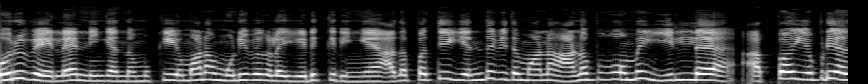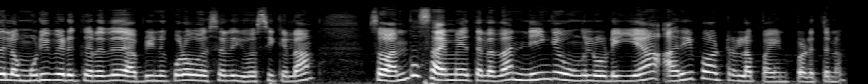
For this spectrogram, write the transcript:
ஒருவேளை நீங்கள் அந்த முக்கியமான முடிவுகளை எடுக்கிறீங்க. அதை பற்றி எந்த விதமான அனுபவமே இல்லை. அப்போ எப்படி அதில் முடிவு எடுக்கிறது அப்படின்னு கூட ஒரு சிலர் யோசிக்கலாம். ஸோ அந்த சமயத்தில் தான் நீங்கள் உங்களுடைய அறிவாற்றலை பயன்படுத்தணும்.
